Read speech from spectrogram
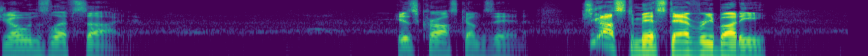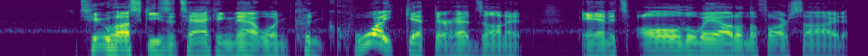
Jones left side. His cross comes in. Just missed everybody. Two Huskies attacking that one. Couldn't quite get their heads on it. And it's all the way out on the far side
